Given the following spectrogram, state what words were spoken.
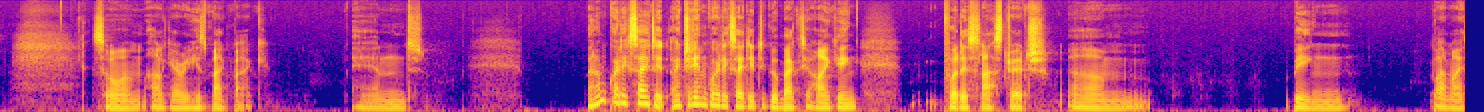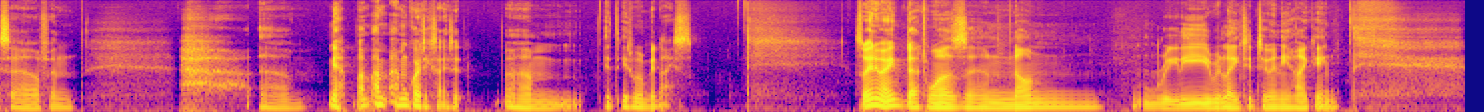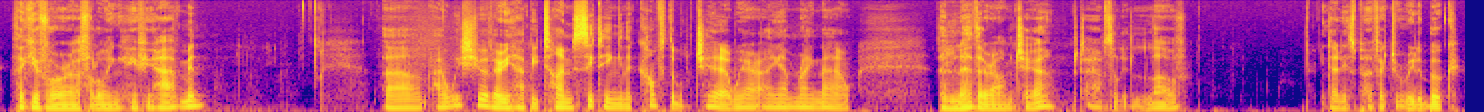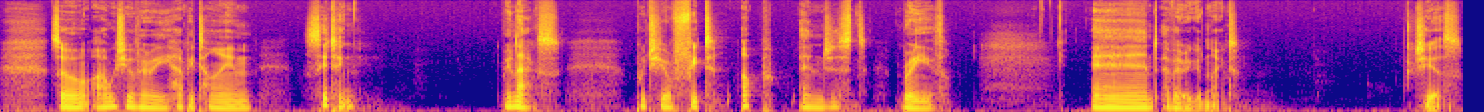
So um, I'll carry his backpack, and and I'm quite excited. Actually, I'm quite excited to go back to hiking for this last stretch. Um, being by myself and um, yeah, I'm I'm I'm quite excited. Um, it it will be nice. So anyway, that was um, non really related to any hiking. Thank you for uh, following if you have been. Uh, I wish you a very happy time sitting in a comfortable chair where I am right now. a leather armchair that I absolutely love. That is perfect to read a book. So I wish you a very happy time sitting. Relax. Put your feet up and just breathe. And a very good night. Cheers.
